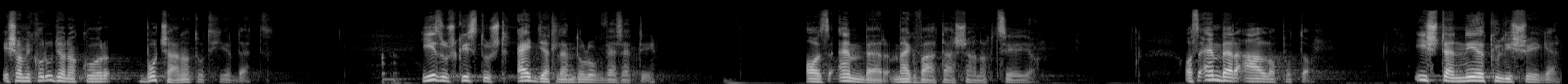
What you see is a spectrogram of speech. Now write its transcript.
és amikor ugyanakkor bocsánatot hirdet. Jézus Krisztust egyetlen dolog vezeti, az ember megváltásának célja. Az ember állapota, Isten nélkülisége,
